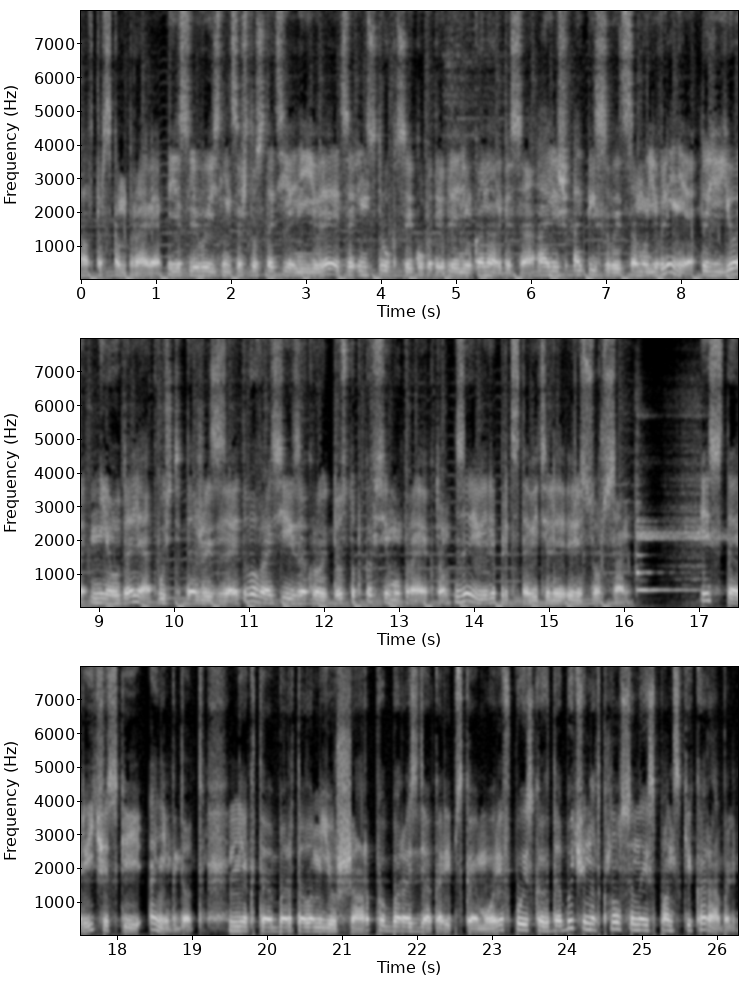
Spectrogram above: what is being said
авторском праве. Если выяснится, что статья не является инструкцией к употреблению каннабиса, а лишь описывает само явление, то ее не удалят. Пусть даже из-за этого в России закроют доступ ко всему проекту, заявили представители ресурса. Исторический анекдот. Некто Бартоломью Шарп, бороздя Карибское море, в поисках добычи наткнулся на испанский корабль.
